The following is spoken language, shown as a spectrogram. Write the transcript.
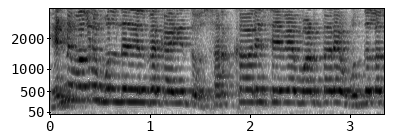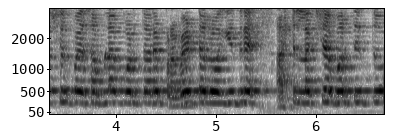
ಹೆಣ್ಣು ಮಗಳು ಮುಂದೆ ನಿಲ್ಬೇಕಾಗಿತ್ತು. ಸರ್ಕಾರಿ ಸೇವೆ ಮಾಡ್ತಾರೆ, ಒಂದು ಲಕ್ಷ ರೂಪಾಯಿ ಸಂಬಳ ಕೊಡ್ತಾರೆ ಪ್ರೈವೇಟ್ ಅಲ್ಲಿ ಹೋಗಿದ್ರೆ ಅಷ್ಟು ಲಕ್ಷ ಬರ್ತಿತ್ತು.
